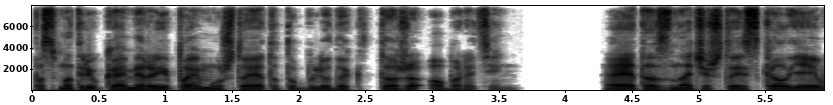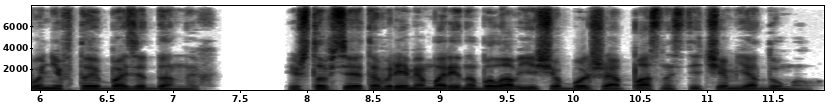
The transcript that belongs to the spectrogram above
посмотрю камеры и пойму, что этот ублюдок тоже оборотень. А это значит, что искал я его не в той базе данных, и что все это время Марина была в еще большей опасности, чем я думал.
